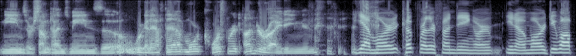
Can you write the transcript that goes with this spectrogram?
means, or sometimes means, uh, oh, we're going to have to have more corporate underwriting and yeah, more Koch brother funding, or you know, more doo-wop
